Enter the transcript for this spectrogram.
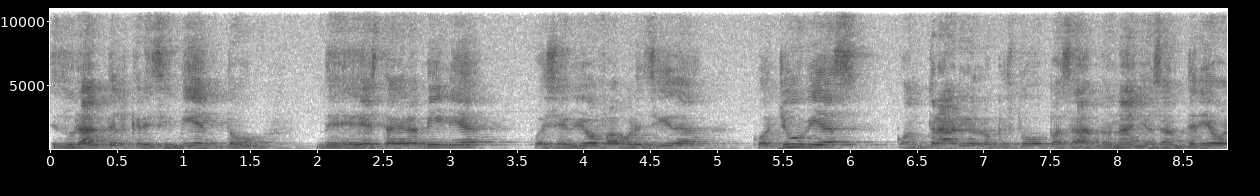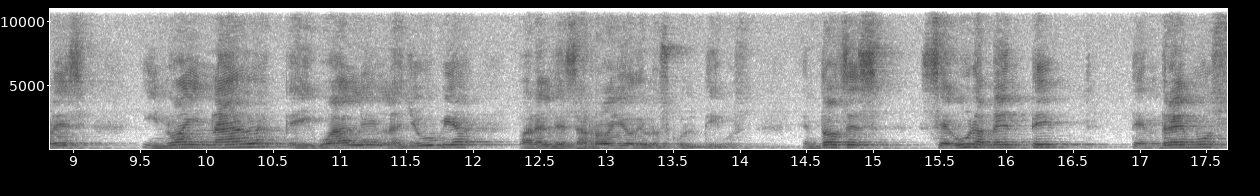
Y durante el crecimiento de esta gramínea, pues se vio favorecida con lluvias, contrario a lo que estuvo pasando en años anteriores, y no hay nada que iguale la lluvia para el desarrollo de los cultivos. Entonces, seguramente tendremos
